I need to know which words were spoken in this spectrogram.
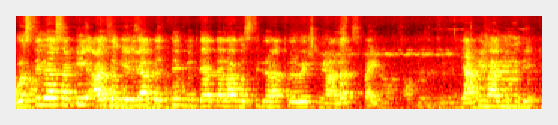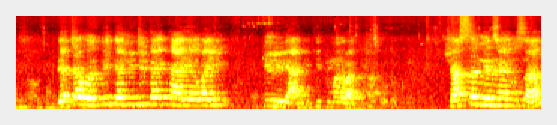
वसतिगृहासाठी अर्ज केलेल्या प्रत्येक विद्यार्थ्याला वसतिगृहात प्रवेश मिळालाच पाहिजे. ही आपली मागणी होती. त्याच्यावरती त्यांनी जी काही कार्यवाही केलेली आहे ती तुम्हाला वाचणार होतो शासन निर्णयानुसार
